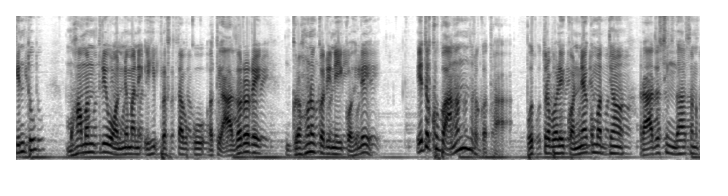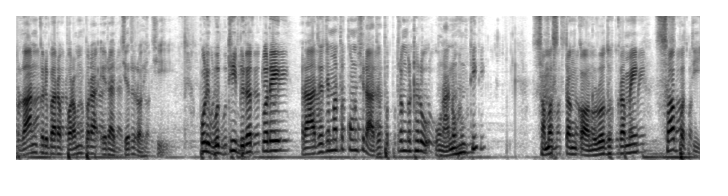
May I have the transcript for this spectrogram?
କିନ୍ତୁ ମହାମନ୍ତ୍ରୀ ଓ ଅନ୍ୟମାନେ ଏହି ପ୍ରସ୍ତାବକୁ ଅତି ଆଦରରେ ଗ୍ରହଣ କରି ନେଇ କହିଲେ ଏ ତ ଖୁବ୍ ଆନନ୍ଦର କଥା। ପୁତ୍ର ଭଳି କନ୍ୟାକୁ ମଧ୍ୟ ରାଜସିଂହାସନ ପ୍ରଦାନ କରିବାର ପରମ୍ପରା ଏ ରାଜ୍ୟରେ ରହିଛି। ପୁଣି ବୁଦ୍ଧି ବୀରତ୍ୱରେ ରାଜଜେମା ତ କୌଣସି ରାଜପୁତ୍ରଙ୍କଠାରୁ ଉଣା ନୁହନ୍ତି। ସମସ୍ତଙ୍କ ଅନୁରୋଧ କ୍ରମେ ସପତି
